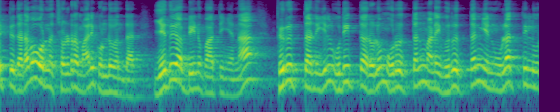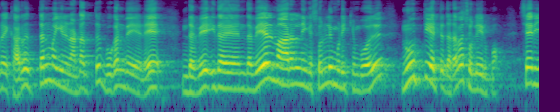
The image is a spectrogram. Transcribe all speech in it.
எட்டு தடவை ஒன்று சொல்கிற மாதிரி கொண்டு வந்தார். எது அப்படின்னு பார்த்தீங்கன்னா திருத்தணியில் உதித்தருளும் ஒருத்தன் மலை விருத்தன் என் உளத்தில் உரை கருத்தன் மயில் நடத்து குகன்வேலே. இந்த வே இதை இந்த வேல்மாறல் நீங்கள் சொல்லி முடிக்கும்போது நூற்றி எட்டு தடவை சொல்லியிருப்போம். சரி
